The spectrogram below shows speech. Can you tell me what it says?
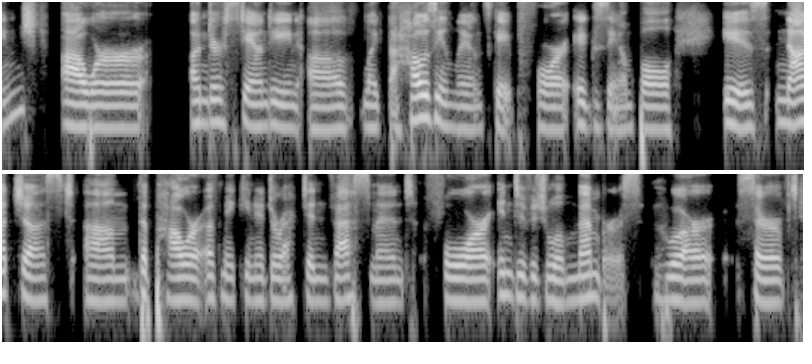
change our understanding of like the housing landscape, for example, is not just um, the power of making a direct investment for individual members who are served,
